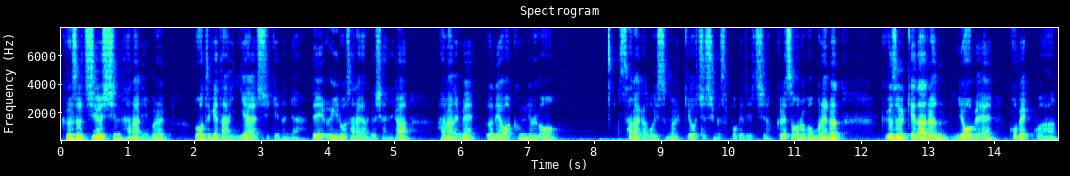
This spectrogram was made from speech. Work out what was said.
그것을 지으신 하나님을 어떻게 다 이해할 수 있겠느냐 내 의로 살아가는 것이 아니라 하나님의 은혜와 긍휼로 살아가고 있음을 깨우치신 것을 보게 되죠. 그래서 오늘 본문에는 그것을 깨달은 욥의 고백과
